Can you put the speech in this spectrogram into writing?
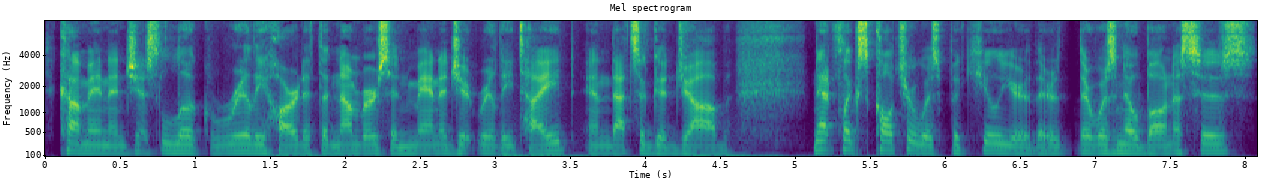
to come in and just look really hard at the numbers and manage it really tight. And that's a good job. Netflix culture was peculiar. There there was no bonuses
